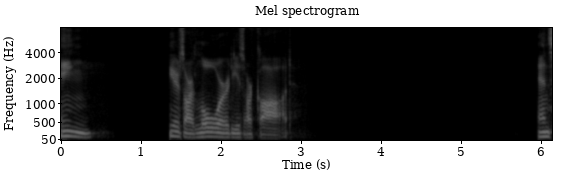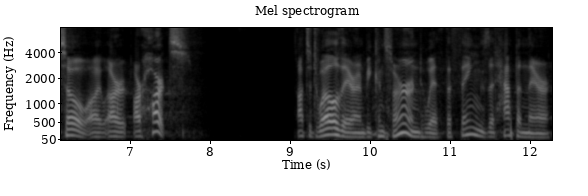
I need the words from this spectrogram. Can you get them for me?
King, He is our Lord, He is our God. And so uh, our, our hearts ought to dwell there and be concerned with the things that happen there.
